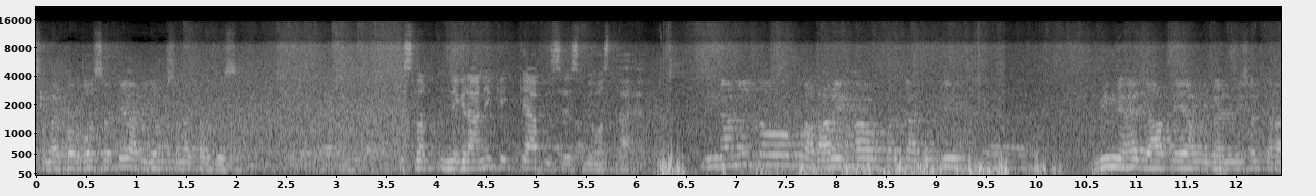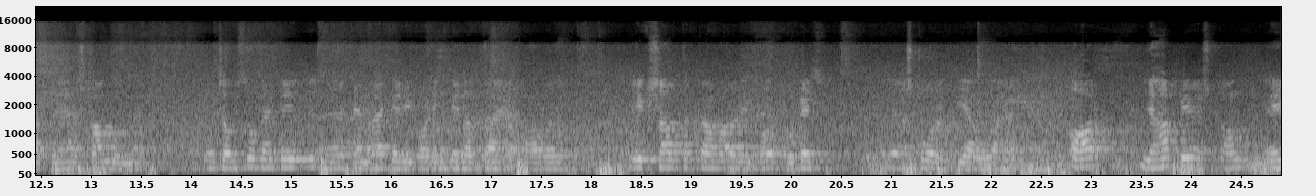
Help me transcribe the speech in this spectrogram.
समय पर हो सके और रिज़ल्ट समय पर दे सके। इस पर निगरानी की क्या विशेष व्यवस्था है? निगरानी तो हमारे यहाँ ऊपर का जो भी विंग है जहाँ पे हम इवेलुएशन कराते हैं स्ट्रॉन्ग रूम में, वो चौबीसों घंटे कैमरा के रिकॉर्डिंग पे रहता है और एक साल तक का हमारा रिकॉर्ड फुटेज स्टोर किया हुआ है। और यहाँ पे स्ट्रॉन्ग ए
